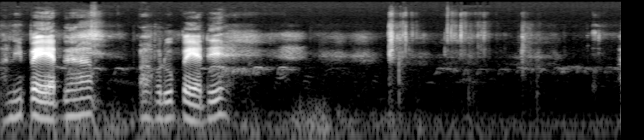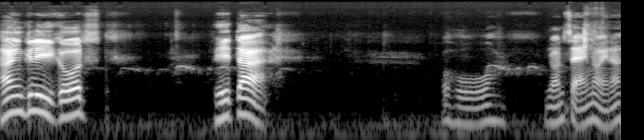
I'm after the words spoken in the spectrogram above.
อันนี้เป็ดนะครับเอามาดูเป็ดดิ Hungry Ghost Pita โอ้โห ย้อนแสงหน่อยนะ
